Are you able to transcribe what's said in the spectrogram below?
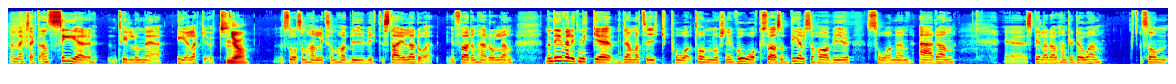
Men exakt, han ser till och med elak ut. Ja, så som han liksom har blivit stylad då inför den här rollen. Men det är väldigt mycket dramatik på tonårsnivå också. Alltså dels så har vi ju sonen Adam, eh, spelad av Hunter Doan, som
